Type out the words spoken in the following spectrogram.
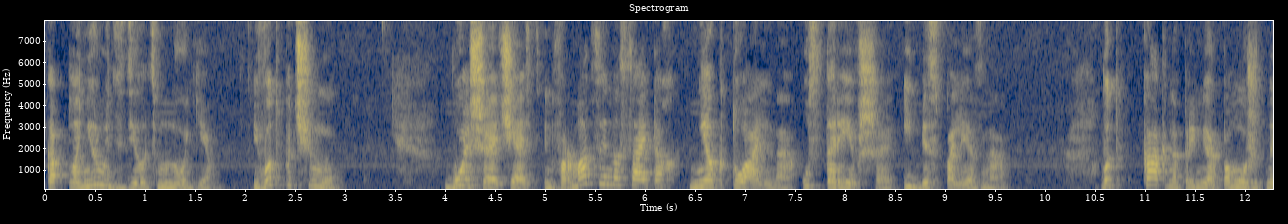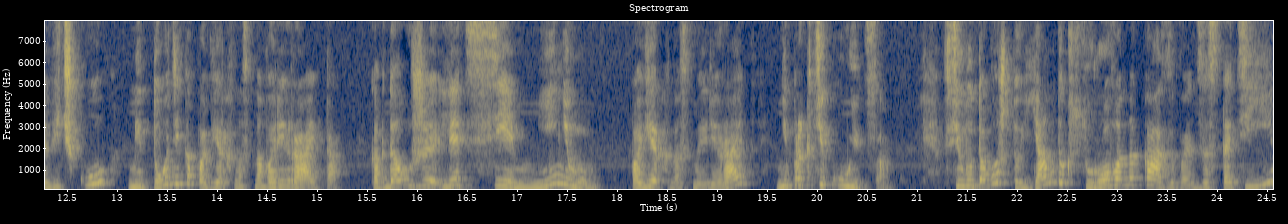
как планируют сделать многие. И вот почему. Большая часть информации на сайтах неактуальная, устаревшая и бесполезная. Вот как, например, поможет новичку методика поверхностного рерайта, когда уже лет 7 минимум поверхностный рерайт не практикуется. В силу того, что Яндекс сурово наказывает за статьи,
